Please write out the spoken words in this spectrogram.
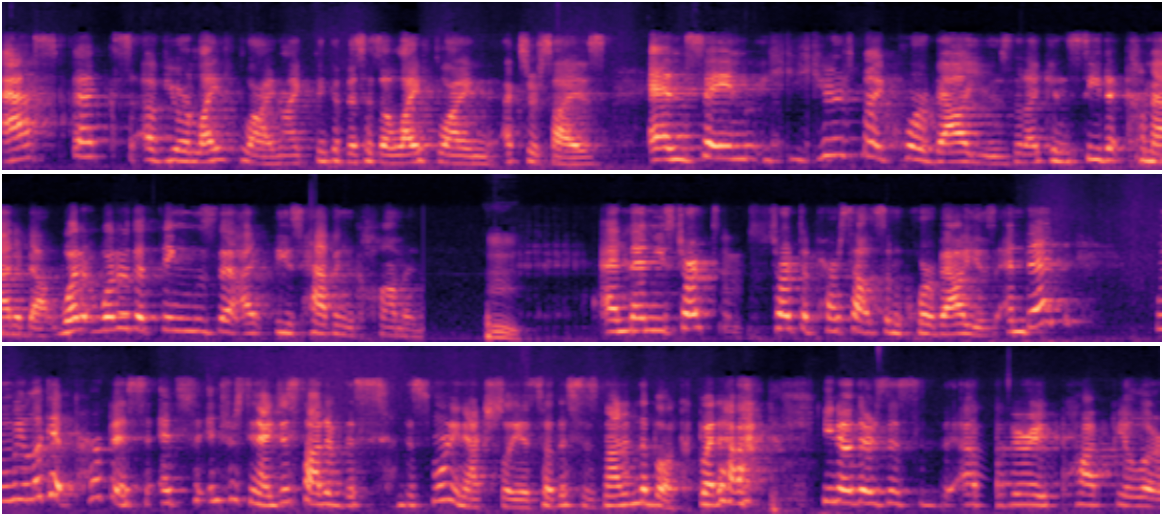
aspects of your lifeline i think of this as a lifeline exercise and saying here's my core values that i can see that come out of that. What, what are the things that I, these have in common? Hmm and then you start to start to parse out some core values. And then when we look at purpose it's interesting. I just thought of this this morning actually so this is not in the book but uh, you know there's this a very popular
